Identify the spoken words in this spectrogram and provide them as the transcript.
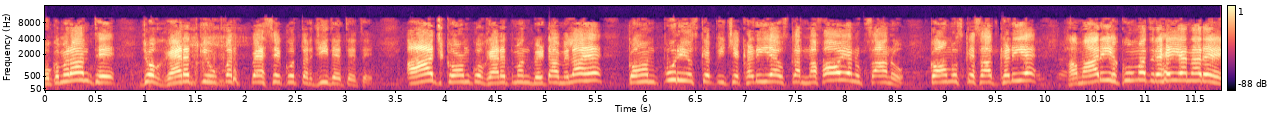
हुक्मरान थे जो गैरत के ऊपर पैसे को तरजीह देते थे। आज कौम को गैरतमंद बेटा मिला है, कौम पूरी उसके पीछे खड़ी है, उसका नफा हो या नुकसान हो, कौम उसके साथ खड़ी है। हमारी हुकूमत रहे या ना रहे,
